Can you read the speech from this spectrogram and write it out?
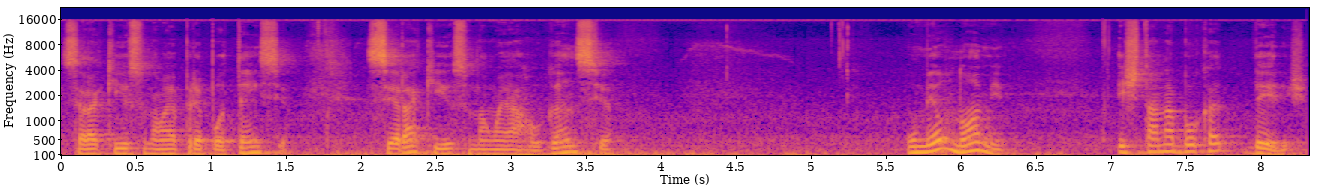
Será que isso não é prepotência? Será que isso não é arrogância? O meu nome está na boca deles,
